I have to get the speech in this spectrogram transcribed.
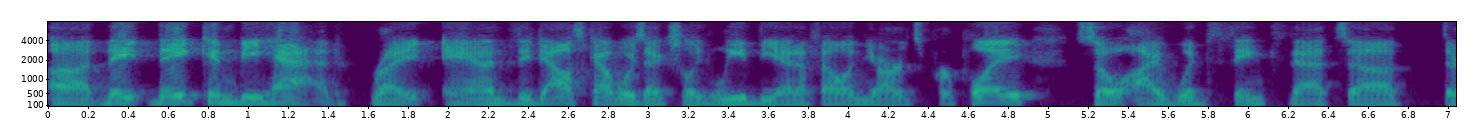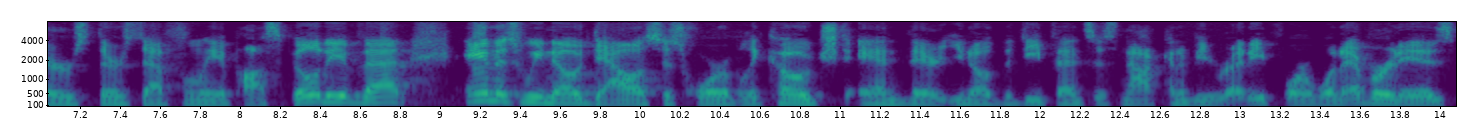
uh, they they can be had, right? And the Dallas Cowboys actually lead the NFL in yards per play. So I would think that uh, there's there's definitely a possibility of that. And as we know, Dallas is horribly coached, and they're you know the defense is not going to be ready for whatever it is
